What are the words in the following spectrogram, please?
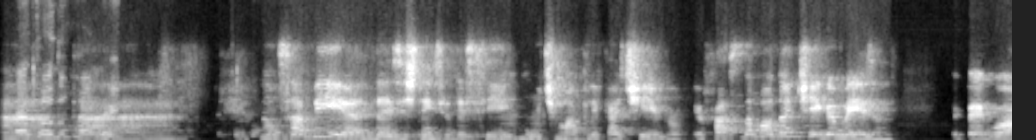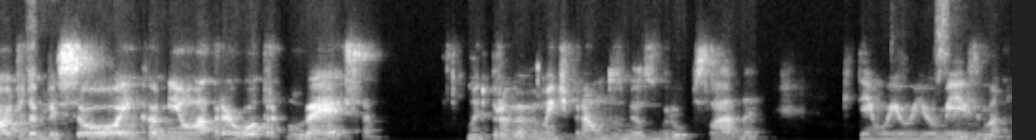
É ah, é todo um tá. rolê. Não sabia da existência desse uhum. último aplicativo. Eu faço da moda antiga mesmo. Eu pego o áudio Sim. da pessoa, encaminho lá para outra conversa, muito provavelmente para um dos meus grupos lá, né? Tem o eu e eu Sim. mesma.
